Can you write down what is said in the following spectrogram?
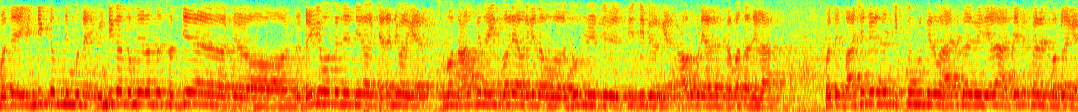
ಮತ್ತು ಇಂಡಿ ಕಂಪ್ನಿ ಮುಂದೆ ಇಂಡಿಕಾ ಕಂಪ್ನಿ ಏನಂತ ಸದ್ಯ ಡೈಲಿ ಹೋಗ್ತಾ ನೀರು ಚರಂಡಿ ಒಳಗೆ ಸುಮಾರು ನಾಲ್ಕರಿಂದ ಐದು ಬಾರಿ ಅವರಿಗೆ ನಾವು ದೂರು ನೀಡಿದ್ದೀವಿ ಪಿ ಸಿ ಬಿ ಅವರಿಗೆ. ಅವರು ಕೂಡ ಯಾರು ಕ್ರಮ ತಂದಿಲ್ಲ ಮತ್ತು ಭಾಷೆ ನೀಡಿದ ಚಿಕ್ಕಮಗಳೂರು ರಾಜಕಾಲುವೆ ಇದೆಯಲ್ಲ ಅಜೆ ಬಿ ಪ್ಯಾಲೇಸ್ ಮಕ್ಕಳಿಗೆ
